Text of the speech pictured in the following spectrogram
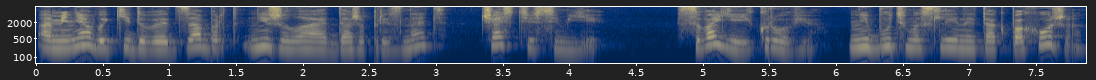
а меня выкидывает за борт, не желая даже признать частью семьи. Своей кровью. Не будь мы с Линой так похожи,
